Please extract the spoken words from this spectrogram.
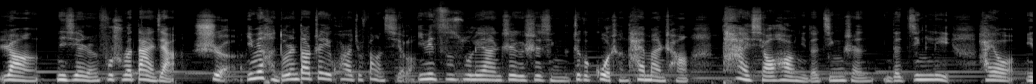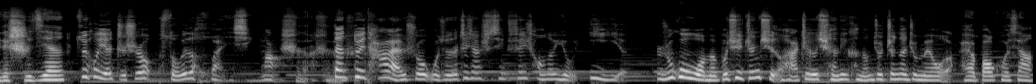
让那些人付出了代价。是，因为很多人到这一块儿就放弃了，因为自诉立案这个事情的这个过程太漫长，太消耗你的精神、你的精力，还有你的时间。最后也只是所谓的缓刑嘛。是的，是的。但对他来说，我觉得这件事情非常的有意义。如果我们不去争取的话，这个权利可能就真的就没有了。还有包括像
